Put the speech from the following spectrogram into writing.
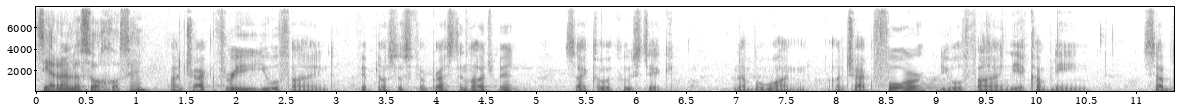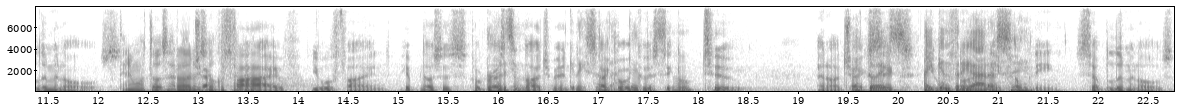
Cierran los ojos, ¿eh? On track 3 you will find hypnosis for breast enlargement, psychoacoustic number On track 4 you will find the accompanying subliminals. Tenemos todos cerrados los ojos. Track 5 you will find hypnosis for breast enlargement, psychoacoustic and Entonces, hay que entregarse. Subliminals.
